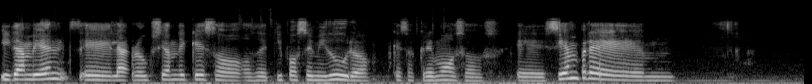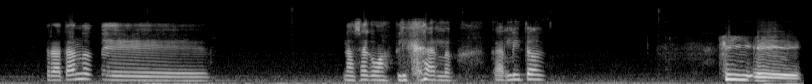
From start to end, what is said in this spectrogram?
Y también eh, la producción de quesos de tipo semiduro, quesos cremosos. Eh, siempre mm, tratando de... No sé cómo explicarlo. Carlitos. Sí, eh,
